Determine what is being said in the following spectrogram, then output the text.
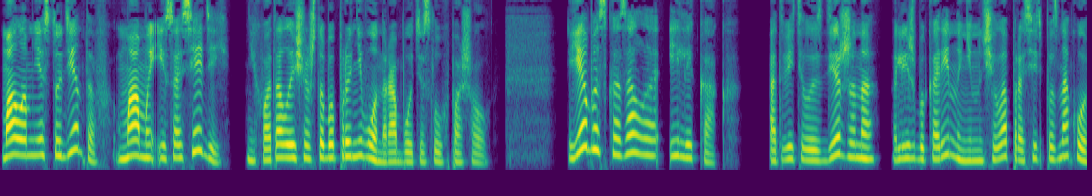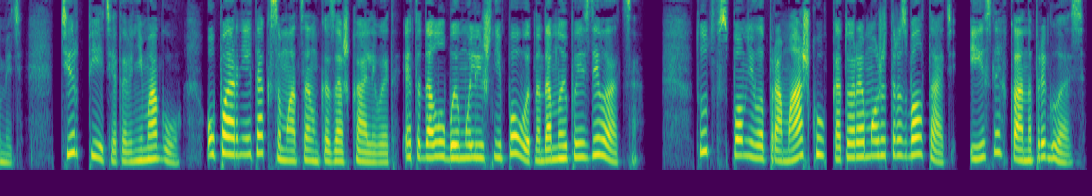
Мало мне студентов, мамы и соседей. Не хватало еще, чтобы про него на работе слух пошел. Я бы сказала, или как. Ответила сдержанно, лишь бы Карина не начала просить познакомить. Терпеть этого не могу. У парня и так самооценка зашкаливает. Это дало бы ему лишний повод надо мной поиздеваться. Тут вспомнила про Машку, которая может разболтать, и слегка напряглась.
